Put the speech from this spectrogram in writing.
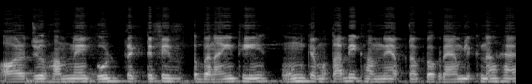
और जो हमने गुड प्रैक्टिस बनाई थी, उनके मुताबिक हमने अपना प्रोग्राम लिखना है।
